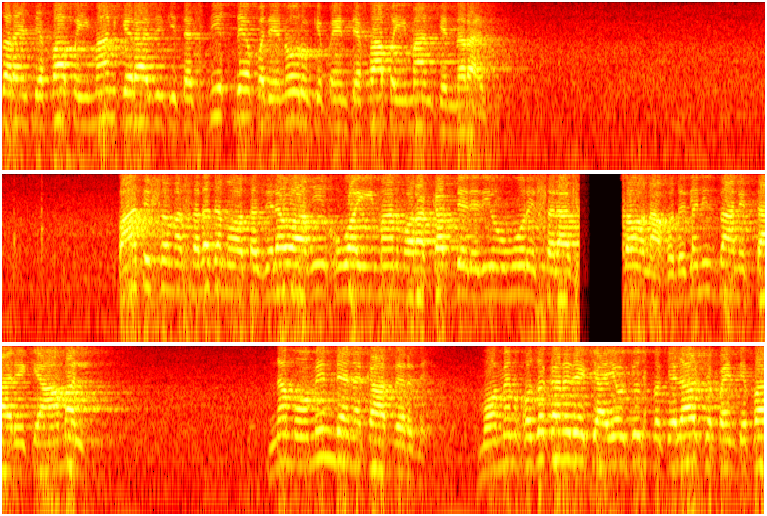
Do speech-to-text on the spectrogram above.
سره انتفاع په ایمان کې راځي چې تصدیق دی په د نورو کې په انتفاع په ایمان کې نه راځي پاتې شو مسله د معتزله واغی خو ایمان مرکب دی د دې امور ثلاثه تانا خود دې نسبانه تاریخ عمل نه مؤمن دی نه کافر دی مؤمن خو ځکه نه دی چې یو جز په کلار شه په انتفاع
